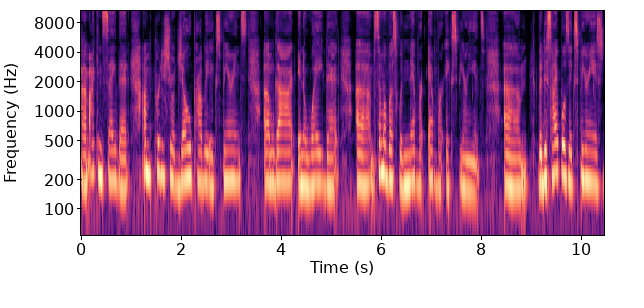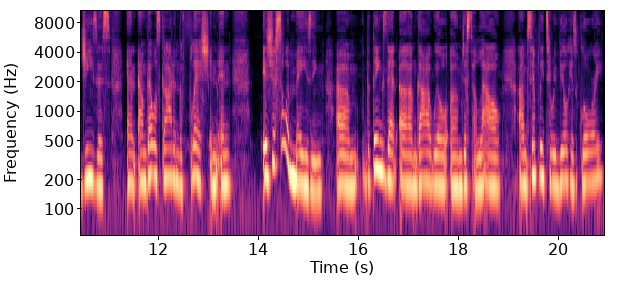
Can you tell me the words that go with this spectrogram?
Um, I can say that I'm pretty sure Job probably experienced um, God in a way that um, some of us would never ever experience. Um, the disciples experienced Jesus, and um, that was God in the flesh, and and it's just so amazing um, the things that um, God will um, just allow um, simply to reveal His glory.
